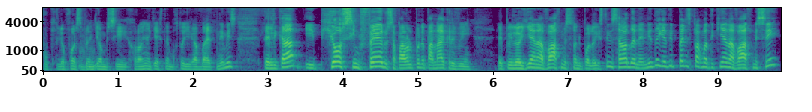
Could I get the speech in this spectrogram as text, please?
που κυκλοφόρησε πριν 2,5 χρόνια και έρχεται με 8 GB μνήμης. Τελικά η πιο συμφέρουσα παρόλο που είναι πανάκριβη επιλογή αναβάθμισης στον υπολογιστή είναι 4090 γιατί παίρνεις πραγματική αναβάθμιση.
